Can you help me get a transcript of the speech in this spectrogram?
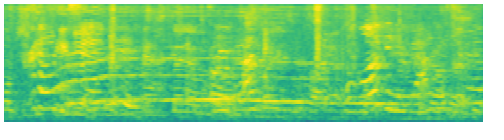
want to. Well.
